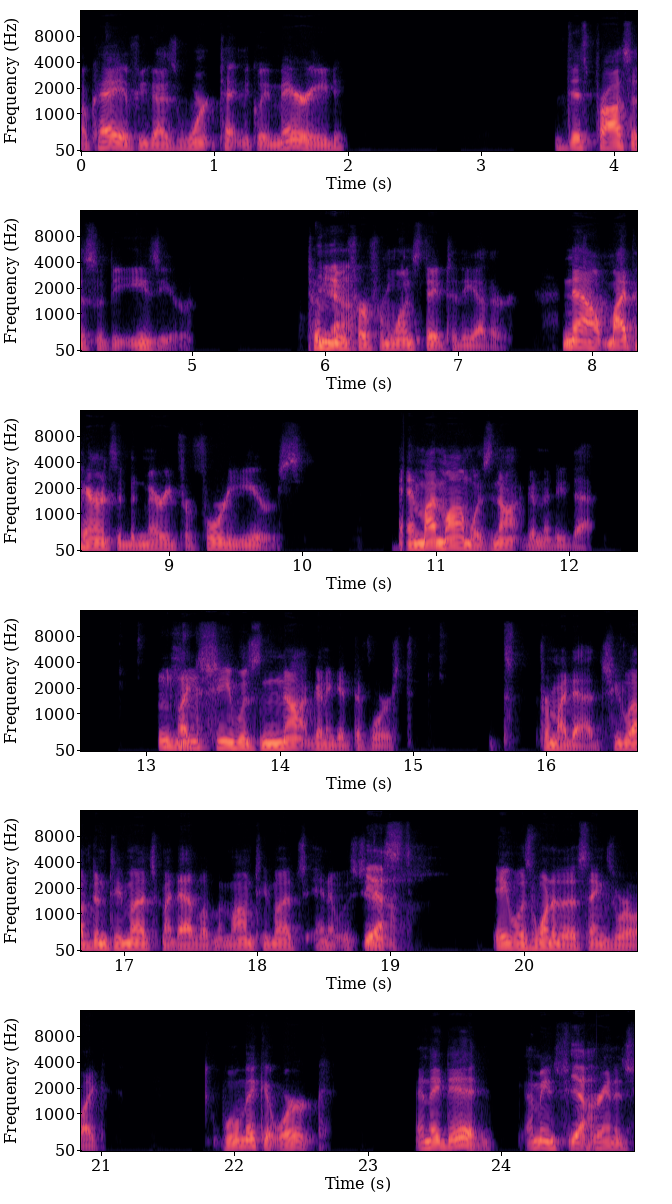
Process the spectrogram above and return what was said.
okay, if you guys weren't technically married, this process would be easier to yeah. move her from one state to the other. Now, my parents had been married for 40 years, and my mom was not going to do that. Mm-hmm. Like, she was not going to get divorced from my dad. She loved him too much. My dad loved my mom too much. And it was just, yeah. it was one of those things where, like, we'll make it work. And they did. I mean, she, yeah. granted,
